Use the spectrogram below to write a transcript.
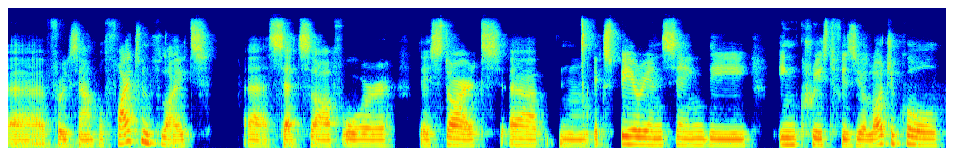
uh, for example, fight and flight uh, sets off or they start uh, mm, experiencing the increased physiological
